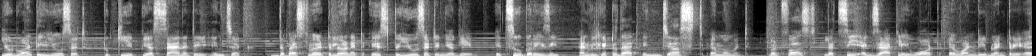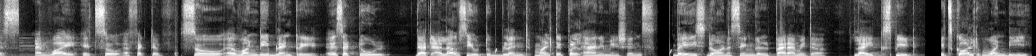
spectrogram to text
you'd want to use it to keep your sanity in check. The best way to learn it is to use it in your game. It's super easy and we'll get to that in just a moment. But first, let's see exactly what a 1D blend tree is and why it's so effective. So a 1D blend tree is a tool that allows you to blend multiple animations based on a single parameter like speed. It's called 1D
